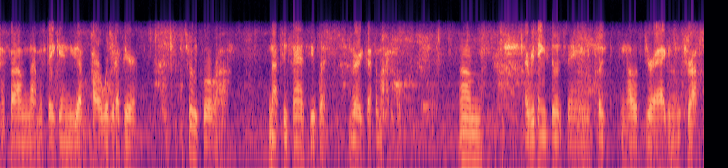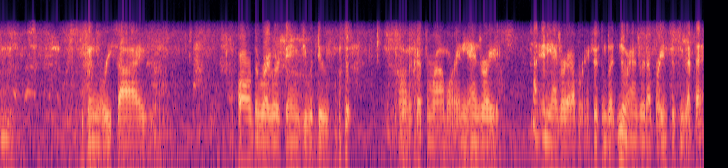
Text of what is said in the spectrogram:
If I'm not mistaken, you have a power widget up here. It's really cool ROM. Not too fancy, but very customizable. Um, everything's still the same. Click and hold drag and drop and you can resize all the regular things you would do on a custom ROM or any Android, not any Android operating system, but newer Android operating systems at that.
